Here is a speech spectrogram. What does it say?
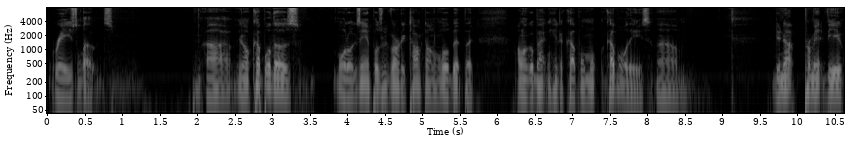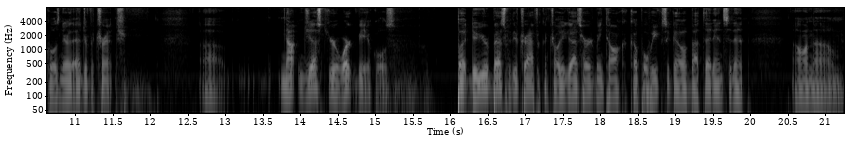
raised loads. Uh, you know, a couple of those little examples we've already talked on a little bit, but I want to go back and hit a couple couple of these. Um, do not permit vehicles near the edge of a trench. Uh, not just your work vehicles, but do your best with your traffic control. You guys heard me talk a couple weeks ago about that incident on, um,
